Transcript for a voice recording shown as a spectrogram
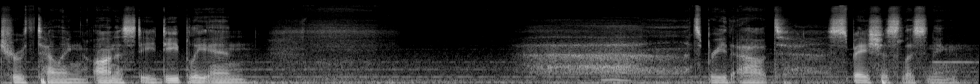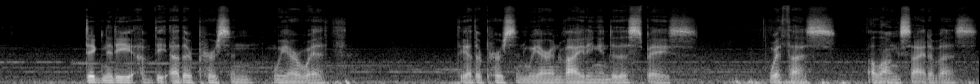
truth telling, honesty deeply in. Let's breathe out spacious listening dignity of the other person we are with, the other person we are inviting into this space with us, alongside of us.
